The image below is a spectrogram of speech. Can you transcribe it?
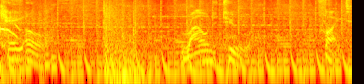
KO Round two. Fight.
